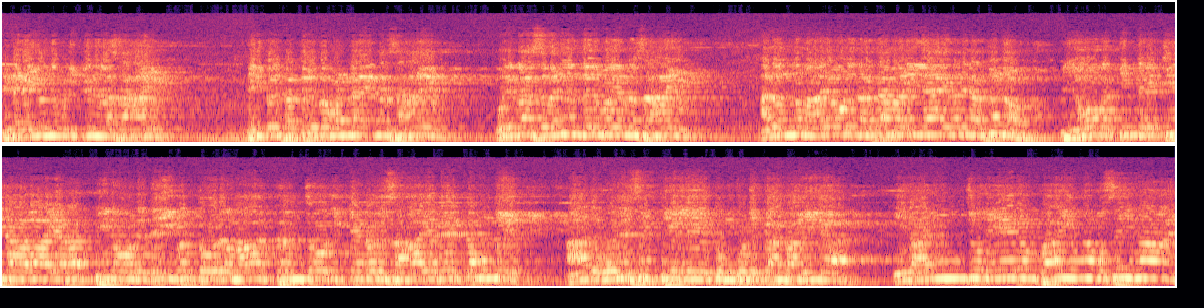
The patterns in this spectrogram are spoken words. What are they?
എന്റെ കൈയൊന്ന് പിടിക്കുന്നുള്ള സഹായം. എനിക്കൊരു പത്ത് രൂപ കൊണ്ട എന്ന സഹായം. ഒരു ഗ്ലാസ് വെള്ളം തരുമോ എന്ന സഹായം. അതൊന്നും ആരോട് നടത്താൻ പാടില്ല എന്നതിന് അർത്ഥമുണ്ടോ? ലോകത്തിന്റെ രക്ഷിതാവായ റബ്ബിനോട് ദൈവത്തോട് മാത്രം ചോദിക്കേണ്ട ഒരു സഹായതേട്ടമുണ്ട് അത് ഒരു സൃഷ്ടിയിലേക്കും കൊടുക്കാൻ പാടില്ല. ഇത് അഞ്ചു നേരം പറയുന്ന മുസൽമാൻ.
